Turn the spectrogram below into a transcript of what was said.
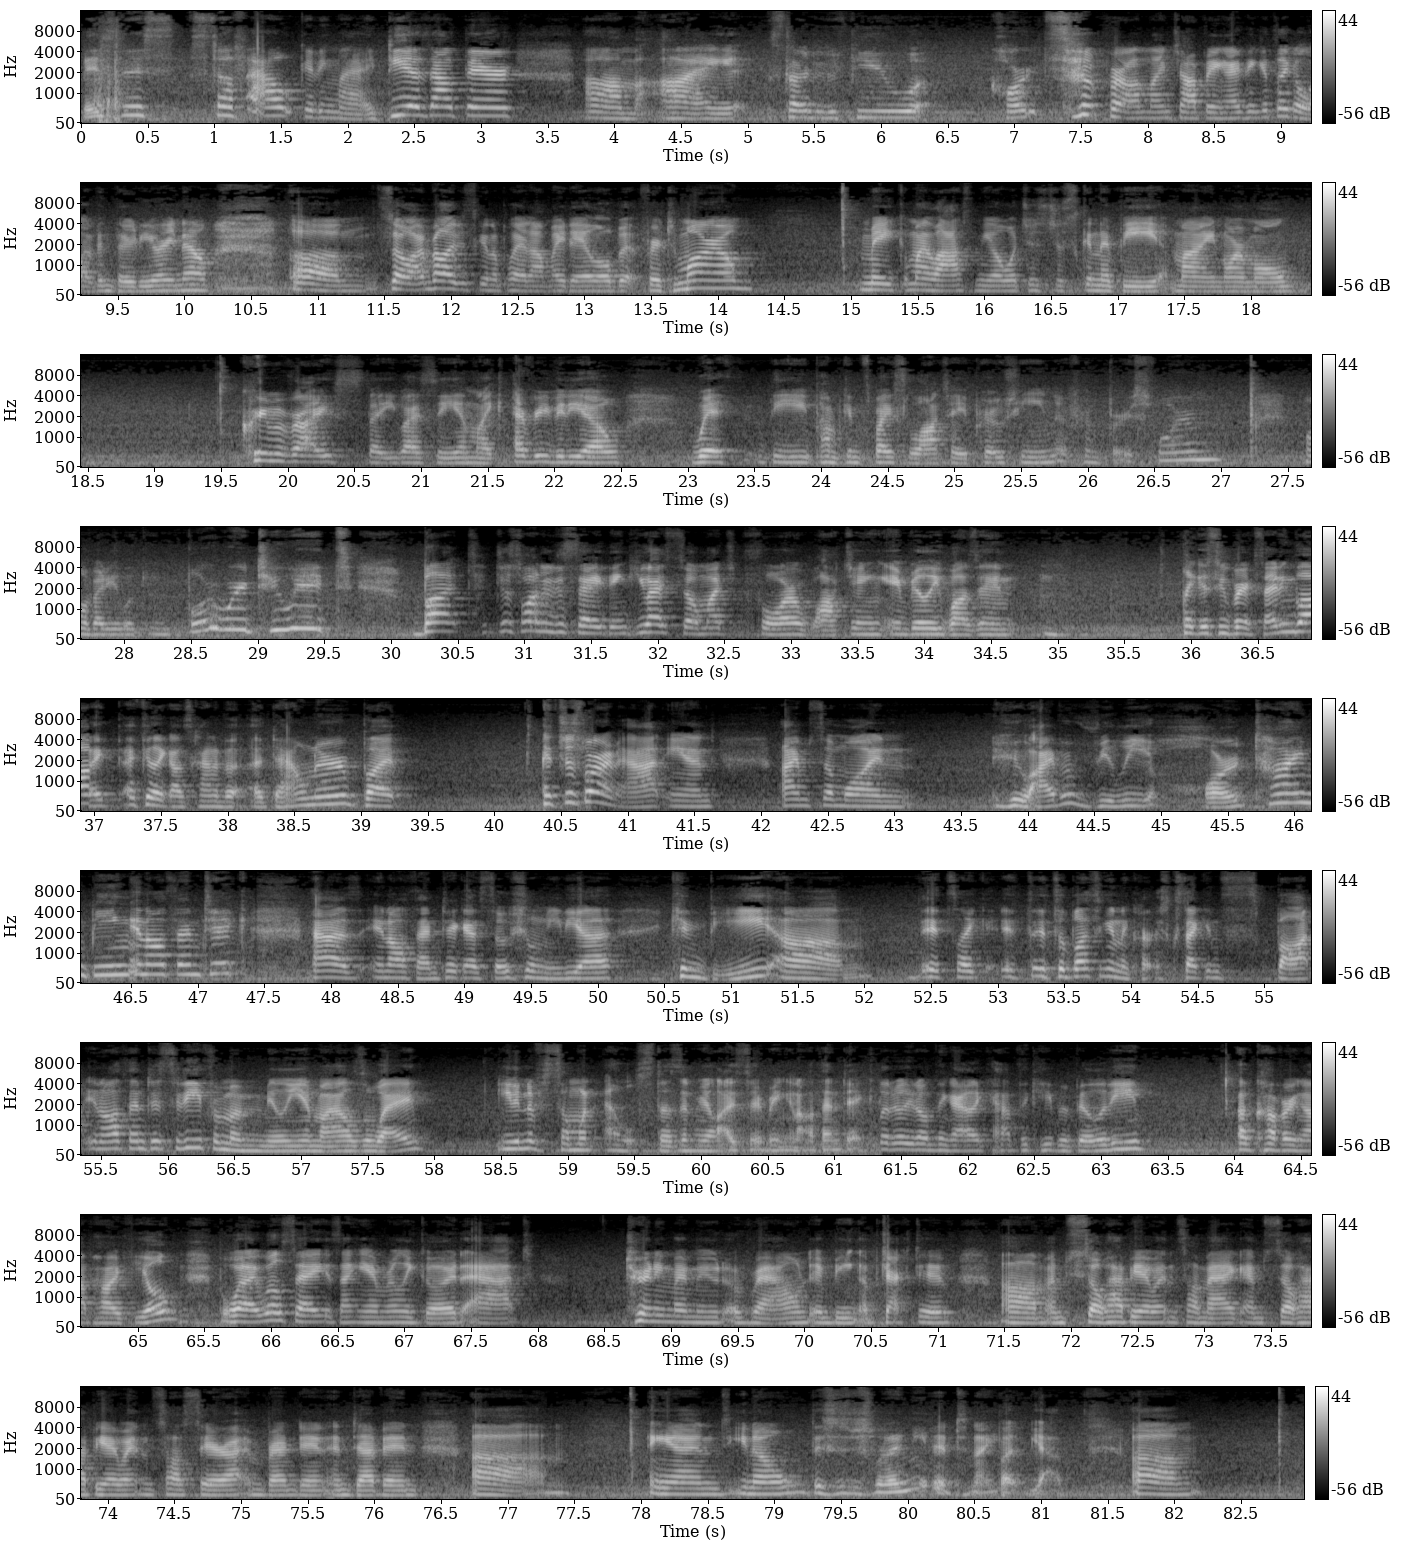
business stuff out, getting my ideas out there. Um, I started a few carts for online shopping. I think it's like 11.30 right now. Um, so I'm probably just gonna plan out my day a little bit for tomorrow. Make my last meal, which is just gonna be my normal cream of rice that you guys see in like every video with the pumpkin spice latte protein from 1st Phorm. Already looking forward to it. But just wanted to say thank you guys so much for watching. It really wasn't like a super exciting vlog. I, I feel like I was kind of a, a downer, but it's just where I'm at and I'm someone who I have a really hard time being inauthentic as inauthentic as social media can be. Um, it's like, it's, it's a blessing and a curse because I can spot inauthenticity from a million miles away even if someone else doesn't realize they're being inauthentic. Literally don't think I like have the capability of covering up how I feel. But what I will say is I am really good at turning my mood around and being objective. Um, I'm so happy I went and saw Meg. I'm so happy I went and saw Sarah and Brendan and Devin. Um, and, you know, this is just what I needed tonight. But, yeah. Um,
